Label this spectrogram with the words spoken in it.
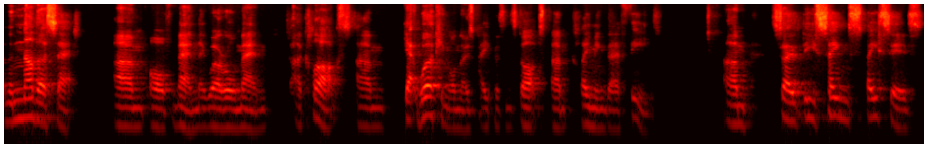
and another set um, of men, they were all men, uh, clerks, um, get working on those papers and start um, claiming their fees. Um, so these same spaces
